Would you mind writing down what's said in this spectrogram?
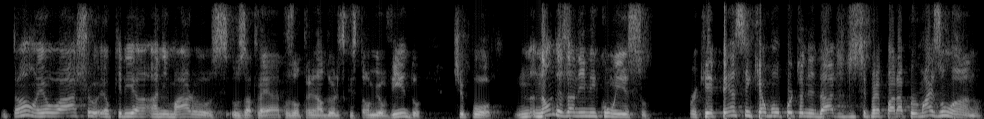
Então, eu acho, eu queria animar os, os atletas ou treinadores que estão me ouvindo, tipo, não desanimem com isso, porque pensem que é uma oportunidade de se preparar por mais um ano.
